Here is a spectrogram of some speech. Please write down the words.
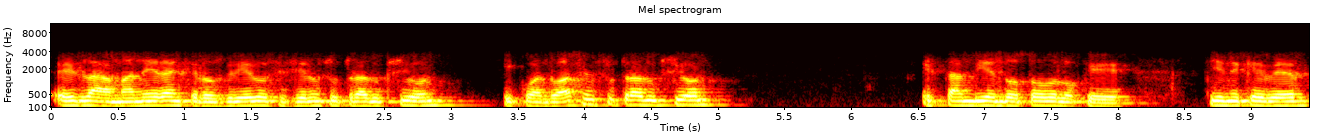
es la manera en que los griegos hicieron su traducción y cuando hacen su traducción están viendo todo lo que tiene que ver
